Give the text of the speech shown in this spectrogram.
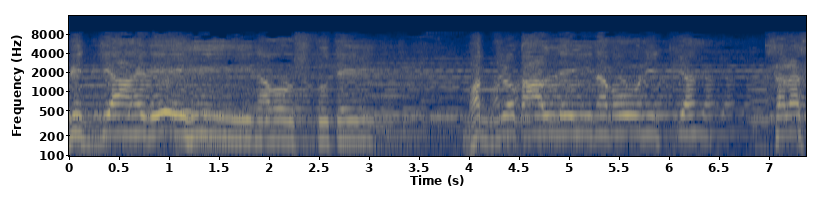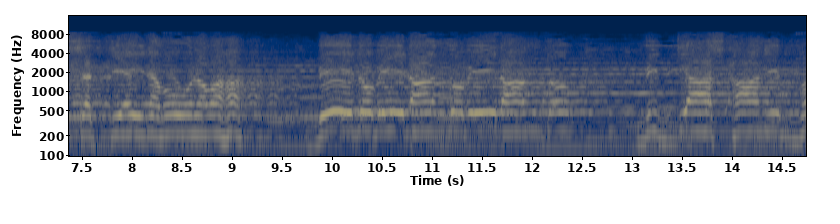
বিদ্যায় দেহি নমস্তুতে। ভদ্রকাল্যেই নমো নিত্যং सरस्वत्यै नमो नमः। वेद वेदाङ्ग वेदान्त विद्यास्थानेभ्य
